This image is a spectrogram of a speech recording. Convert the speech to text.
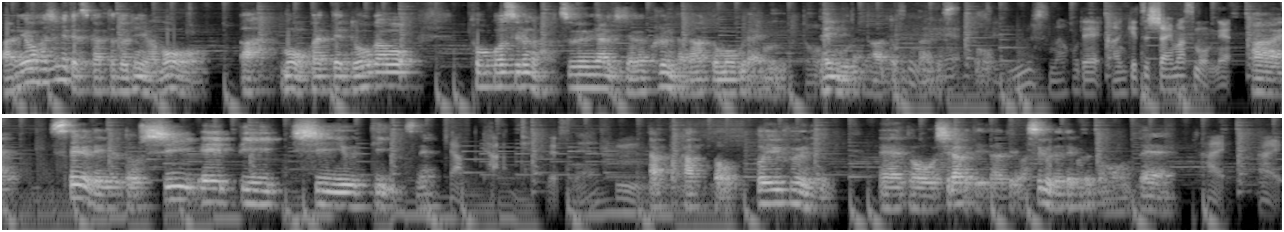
あれを初めて使った時にはもう、あ、もうこうやって動画を投稿するのが普通になる時代が来るんだなと思うぐらいに便利だなと思ったんですけど。全部スマホで完結しちゃいますもんね。はい。スペルで言うと CAPCUT ですね。キャップカットですね。うん。キャップカットというふうに、えっ、と、調べていただければすぐ出てくると思うので、はい。はい。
